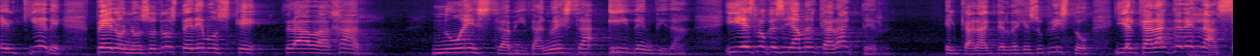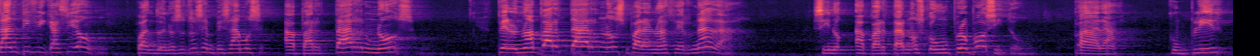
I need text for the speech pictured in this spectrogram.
Él quiere. Pero nosotros tenemos que trabajar nuestra vida, nuestra identidad. Y es lo que se llama el carácter, el carácter de Jesucristo. Y el carácter es la santificación, cuando nosotros empezamos a apartarnos, pero no apartarnos para no hacer nada, sino apartarnos con un propósito, para cumplir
